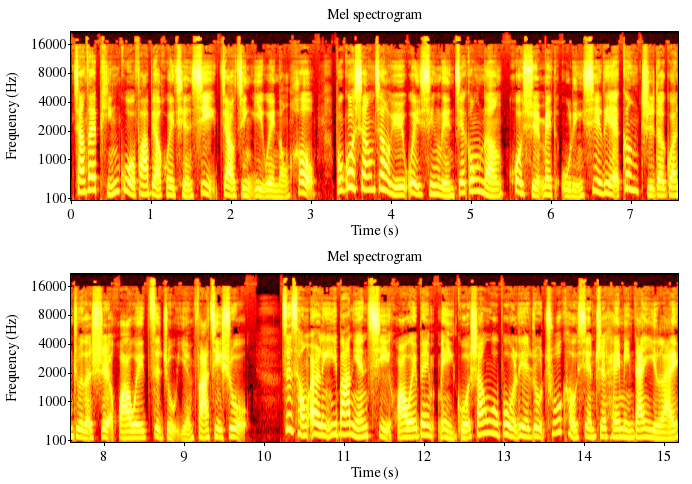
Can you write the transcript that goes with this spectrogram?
抢在苹果发表会前夕，较劲意味浓厚。不过，相较于卫星连接功能，或许 Mate 五零系列更值得关注的是华为自主研发技术。自从二零一八年起，华为被美国商务部列入出口限制黑名单以来，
